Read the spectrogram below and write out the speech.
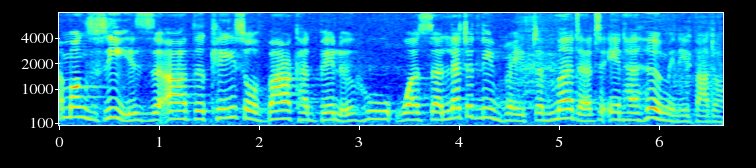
Amongst these are the case of Barakat Bello, who was allegedly raped and murdered in her home in Ibadan.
